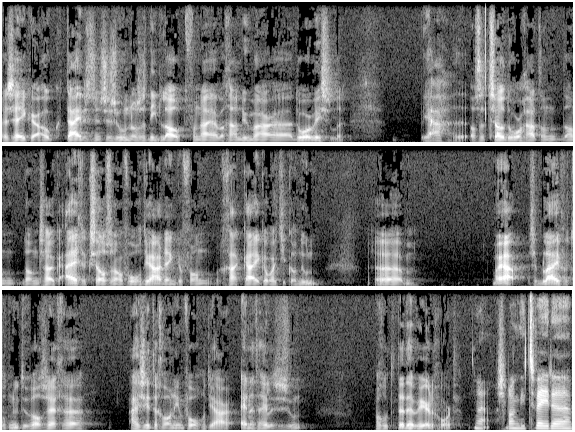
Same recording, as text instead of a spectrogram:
Uh, zeker ook tijdens een seizoen, als het niet loopt, van nou ja, we gaan nu maar doorwisselen. Ja, als het zo doorgaat, dan, dan, dan zou ik eigenlijk zelfs aan volgend jaar denken van, ga kijken wat je kan doen. Um, maar ja, ze blijven tot nu toe wel zeggen, hij zit er gewoon in volgend jaar en het hele seizoen. Maar goed, dat hebben we eerder gehoord. Ja, zolang die tweede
